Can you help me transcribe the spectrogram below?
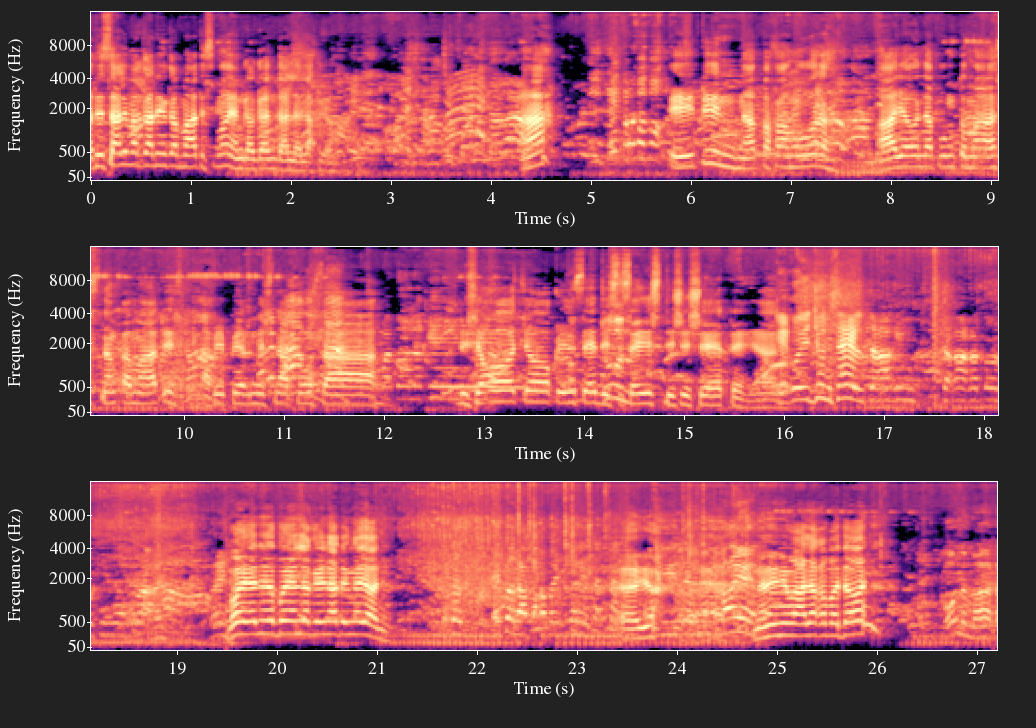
Ate Sally, magkano yung kamatis mo? Yung gaganda, lalaki. Oh. Ha? 18, napakamura. Ayaw na pong tumaas ng kamatis. Napipirmis na po sa 18, 15, 16, 17. Yan. Kay Kuya Jun, Sel, tsaka, king, tsaka 14 mo okra. Ay, Boy, ano na ba yung lagay natin ngayon? Ito, napakabait ka rin. Ayun. Naniniwala ka ba doon? Oo naman.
